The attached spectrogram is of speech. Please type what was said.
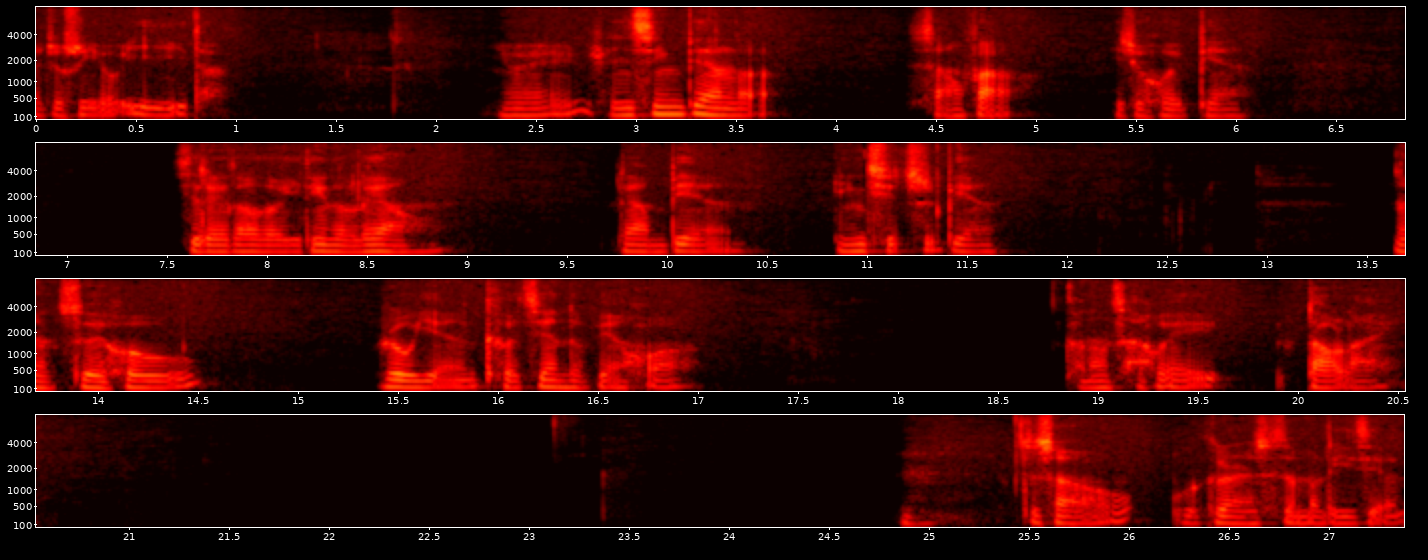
它就是有意义的，因为人心变了，想法也就会变，积累到了一定的量。量变引起质变，那最后肉眼可见的变化可能才会到来。至少我个人是这么理解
